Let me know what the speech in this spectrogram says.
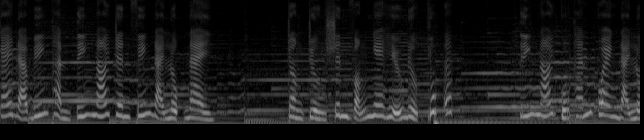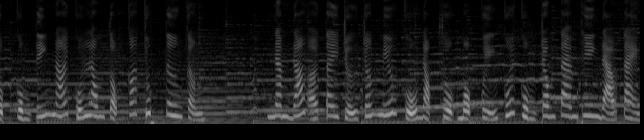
cái đã biến thành tiếng nói trên phiến đại lục này. Trần Trường Sinh vẫn nghe hiểu được chút ít. Tiếng nói của Thánh quan Đại Lục cùng tiếng nói của Long tộc có chút tương cận. Năm đó ở Tây Trữ Trấn Miếu Cũ đọc thuộc một quyển cuối cùng trong Tam Thiên Đạo Tàng.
